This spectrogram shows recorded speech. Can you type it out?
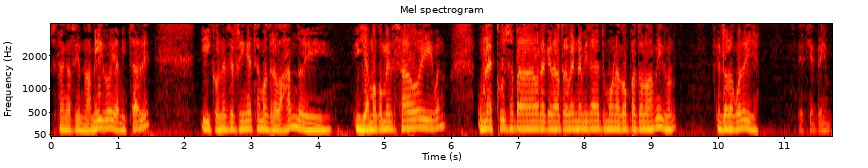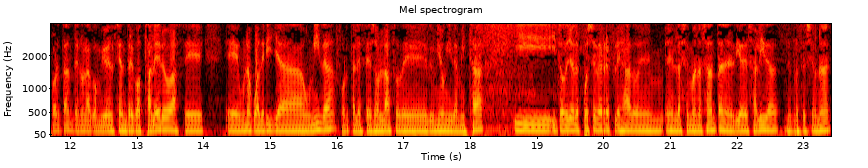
se están haciendo amigos y amistades y con ese fin estamos trabajando y, ya hemos comenzado y bueno, una excusa para ahora quedar otra vez Navidad de tomar una copa a todos los amigos, ¿no? En toda la cuadrilla. siempre es importante, ¿no? La convivencia entre costaleros, hace eh, una cuadrilla unida, fortalece esos lazos de, unión y de amistad y, todo ello después se ve reflejado en, en, la Semana Santa, en el día de salida, de procesionar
